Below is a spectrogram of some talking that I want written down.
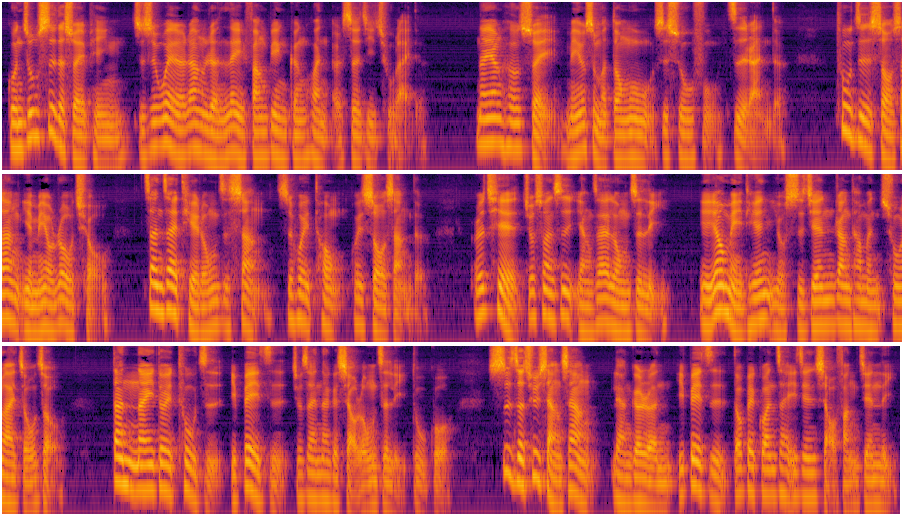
滚珠式的水瓶只是为了让人类方便更换而设计出来的。那样喝水，没有什么动物是舒服自然的。兔子手上也没有肉球，站在铁笼子上是会痛会受伤的。而且，就算是养在笼子里，也要每天有时间让它们出来走走。但那一对兔子一辈子就在那个小笼子里度过。试着去想象，两个人一辈子都被关在一间小房间里，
